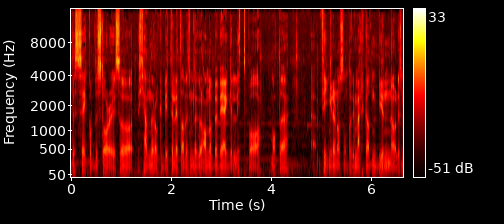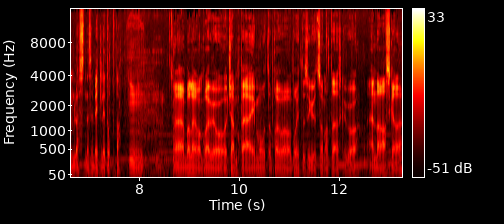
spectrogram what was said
the sake of the story så kjenner dere bitte litt at liksom, det går an å bevege litt på, på måte, eh, fingrene og sånt. Dere merker at den begynner å liksom løsne seg bitte litt opp, da. Mm. Eh, Balerion prøver jo å kjempe imot og prøver å bryte seg ut, sånn at det skal gå enda raskere.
